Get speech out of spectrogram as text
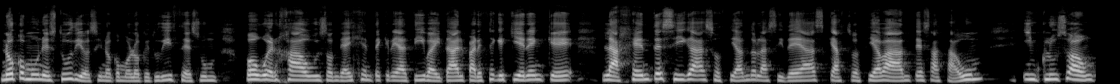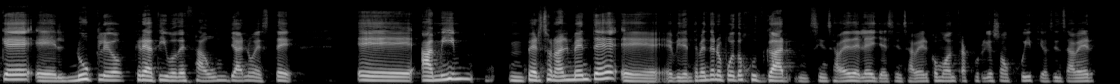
no como un estudio, sino como lo que tú dices, un powerhouse donde hay gente creativa y tal, parece que quieren que la gente siga asociando las ideas que asociaba antes a Zaum, incluso aunque el núcleo creativo de Zaum ya no esté. Eh, a mí mm, personalmente, eh, evidentemente no puedo juzgar sin saber de leyes, sin saber cómo han transcurrido esos juicios, sin saber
